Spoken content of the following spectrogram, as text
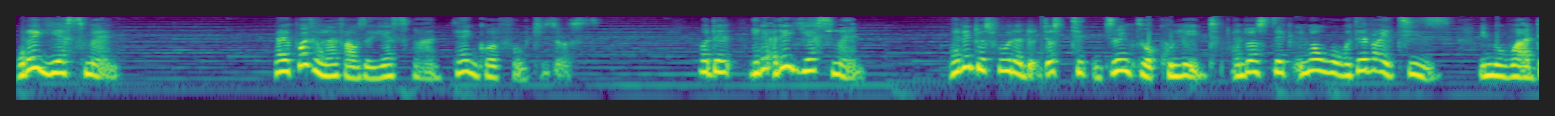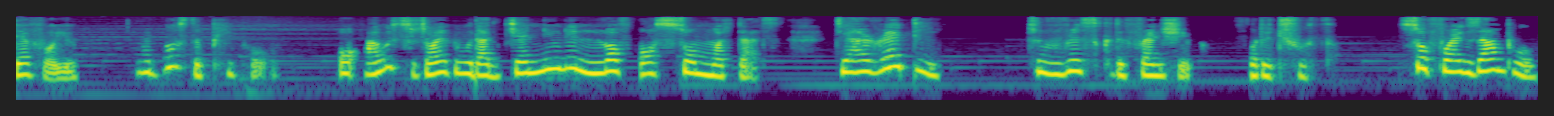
Are they yes men? At the point of life, I was a yes man. Thank God for Jesus. But then, are they, are they yes men? Are they those people that just take, drink your Kool-Aid and just take, you know, whatever it is, you know, we're there for you? Are those the people? Or are we surrounding people that genuinely love us so much that they are ready to risk the friendship for the truth? So, for example,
